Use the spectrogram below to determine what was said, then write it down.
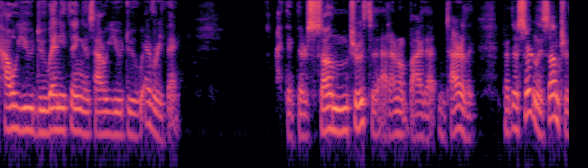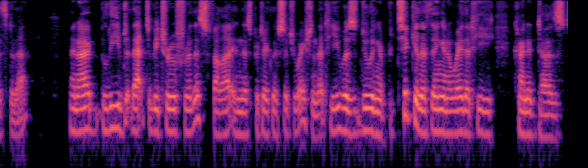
how you do anything is how you do everything. I think there's some truth to that. I don't buy that entirely but there's certainly some truth to that and i believed that to be true for this fella in this particular situation that he was doing a particular thing in a way that he kind of does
